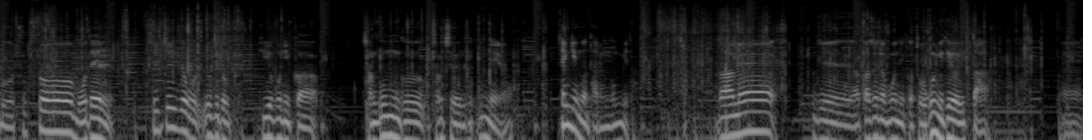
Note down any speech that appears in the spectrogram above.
뭐 축소 모델 실질적으로 여기도 뒤에 보니까 잠금 그 장치가 있네요. 생긴 건 다른 겁니다. 그 다음에 이제 아까 전에 보니까 도금이 되어 있다. 예.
